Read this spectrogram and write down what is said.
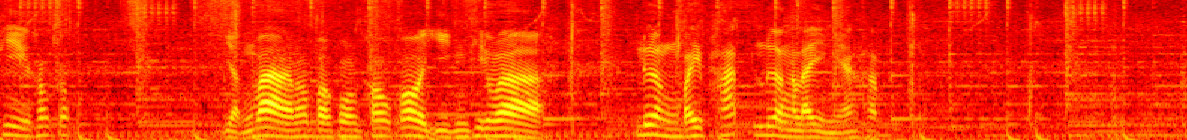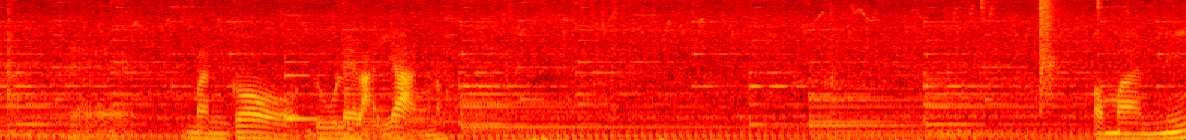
พี่เขาก็อย่างว่าเนาะบางคนเขาก็อิงที่ว่าเรื่องใบพัดเรื่องอะไรอย่างเงี้ยครับแต่มันก็ดูหลาย ๆ อย่างเนาะประมาณนี้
